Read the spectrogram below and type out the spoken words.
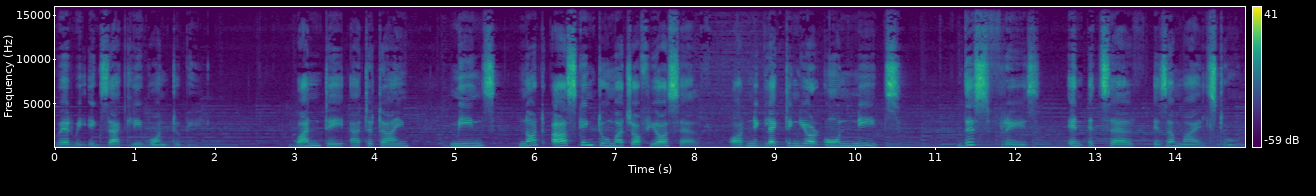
where we exactly want to be. One day at a time means not asking too much of yourself or neglecting your own needs. This phrase in itself is a milestone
